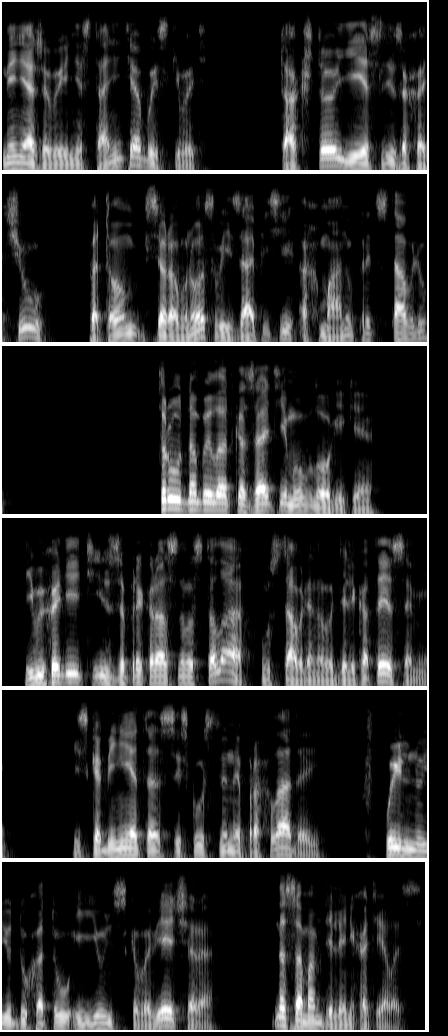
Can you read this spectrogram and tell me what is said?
Меня же вы не станете обыскивать. Так что, если захочу, потом все равно свои записи Ахману представлю. Трудно было отказать ему в логике. И выходить из-за прекрасного стола, уставленного деликатесами, из кабинета с искусственной прохладой, в пыльную духоту июньского вечера, на самом деле не хотелось.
